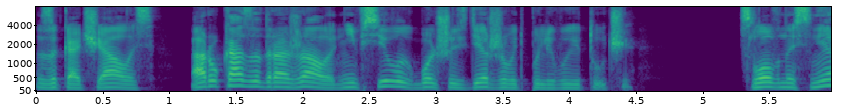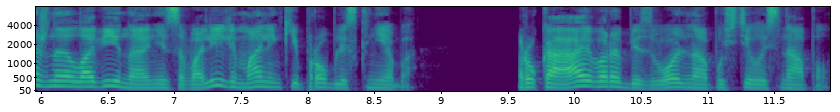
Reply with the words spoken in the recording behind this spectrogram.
закачалось, а рука задрожала, не в силах больше сдерживать пылевые тучи. Словно снежная лавина они завалили маленький проблеск неба. Рука Айвора безвольно опустилась на пол.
